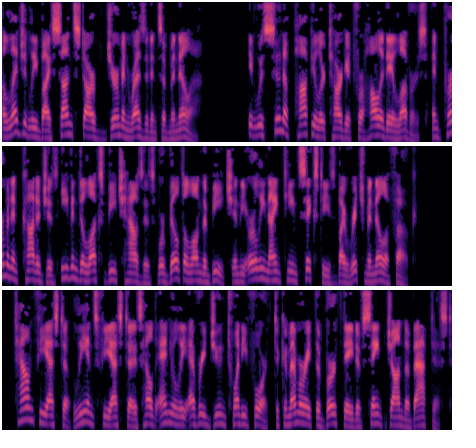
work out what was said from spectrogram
allegedly by sun-starved German residents of Manila. It was soon a popular target for holiday lovers, and permanent cottages even deluxe beach houses were built along the beach in the early 1960s by rich Manila folk. Town Fiesta, Lian's Fiesta is held annually every June 24 to commemorate the birthdate of St. John the Baptist.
